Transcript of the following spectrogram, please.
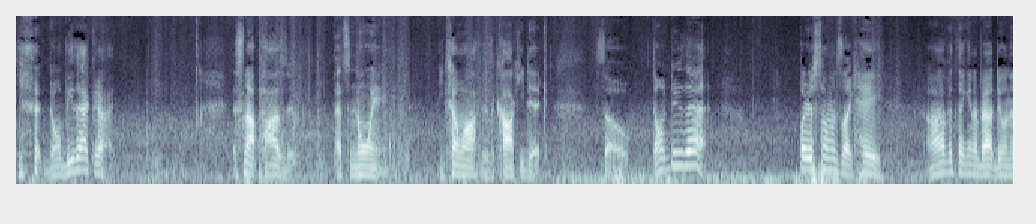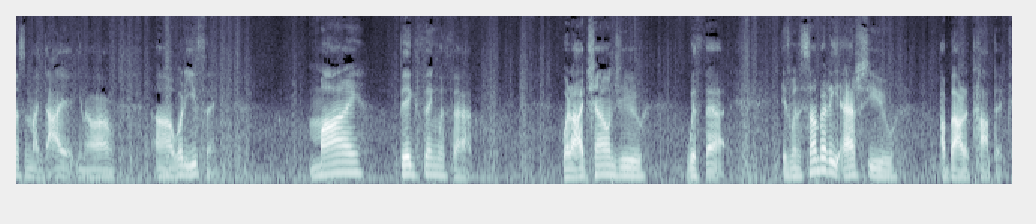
Don't be that guy. That's not positive. That's annoying. You come off as a cocky dick. So don't do that. But if someone's like, hey, I've been thinking about doing this in my diet, you know, uh, what do you think? My big thing with that, what I challenge you with that, is when somebody asks you about a topic,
